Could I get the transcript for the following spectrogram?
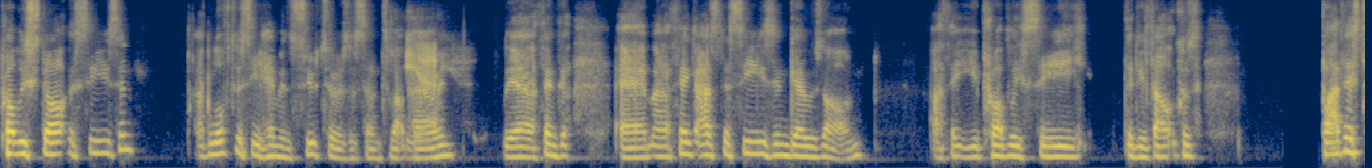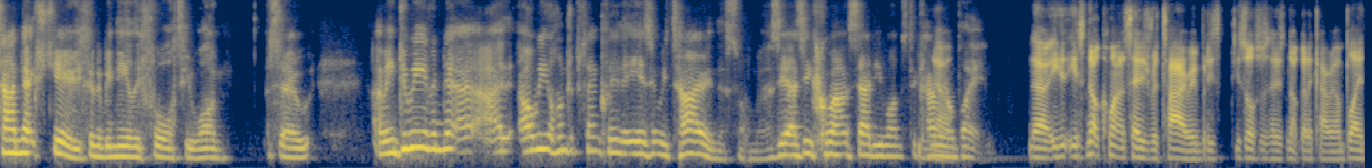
probably start the season. I'd love to see him and Souttar as a centre back Yeah. pairing. Yeah, I think, um, and I think as the season goes on, I think you probably see the develop because by this time next year he's going to be nearly forty-one. So, I mean, do we even uh, are we one hundred percent clear that he isn't retiring this summer? Has he has he come out and said he wants to carry No. on playing? No, he, he's not come out and said he's retiring, but he's he's also said he's not going to carry on playing.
